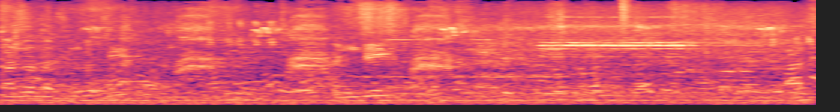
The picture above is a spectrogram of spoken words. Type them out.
आलू लसूण भिंडी आणि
